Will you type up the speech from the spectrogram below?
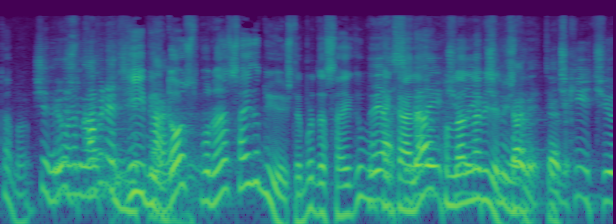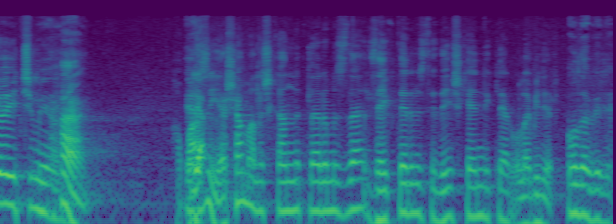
Tamam. Şimdi Onu Müslüman kabul edecek. İyi bir Ha. dost buna saygı duyuyor işte. Burada saygı bu Veya sigara pekala içiyor, kullanılabilir. içmiyor. Tabii, tabii. İçki içiyor, içmiyor. Ha. Bazı yaşam alışkanlıklarımızda, zevklerimizde değişkenlikler olabilir. Olabilir.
